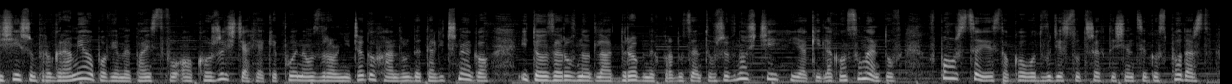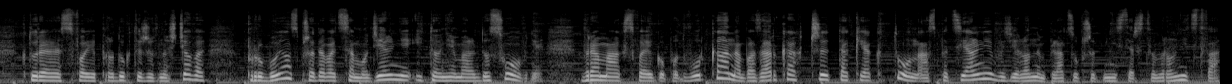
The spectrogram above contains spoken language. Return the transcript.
Dzisiejszym programie opowiemy Państwu o korzyściach, jakie płyną z rolniczego handlu detalicznego i to zarówno dla drobnych producentów żywności, jak i dla konsumentów. W Polsce jest około 23 tysięcy gospodarstw, które swoje produkty żywnościowe próbują sprzedawać samodzielnie i to niemal dosłownie, w ramach swojego podwórka, na bazarkach czy tak jak tu, na specjalnie wydzielonym placu przed Ministerstwem Rolnictwa.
